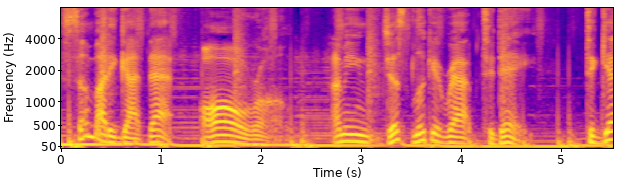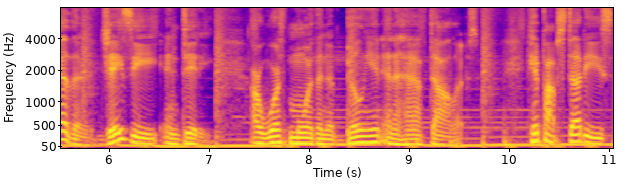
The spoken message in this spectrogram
Somebody got that all wrong. I mean, just look at rap today. Together, Jay Z and Diddy are worth more than a billion and a half dollars. Hip hop studies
